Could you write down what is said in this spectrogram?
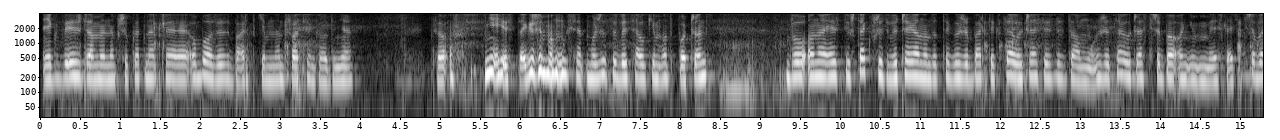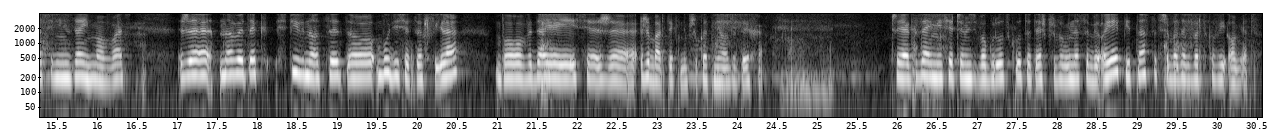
Jak wyjeżdżamy na przykład na te obozy z Bartkiem na dwa tygodnie, to nie jest tak, że mamusia może sobie całkiem odpocząć, bo ona jest już tak przyzwyczajona do tego, że Bartek cały czas jest w domu i że cały czas trzeba o nim myśleć, trzeba się nim zajmować, że nawet jak śpi w nocy, to budzi się co chwilę, bo wydaje jej się, że, że Bartek na przykład nie oddycha. Czy jak zajmie się czymś w ogródku, to też przypomina sobie, ojej, 15 trzeba dać Bartkowi obiad.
